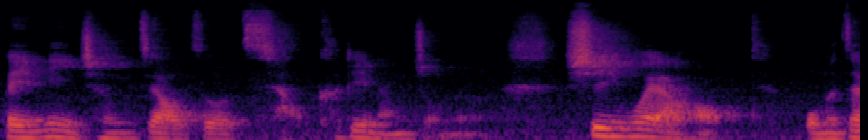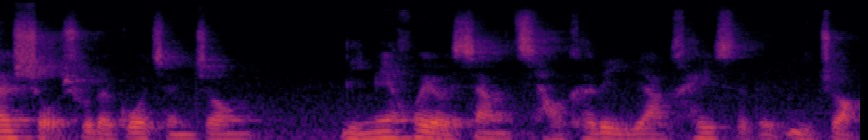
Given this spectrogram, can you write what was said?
被昵称叫做巧克力囊肿呢？是因为啊，我们在手术的过程中，里面会有像巧克力一样黑色的异状，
